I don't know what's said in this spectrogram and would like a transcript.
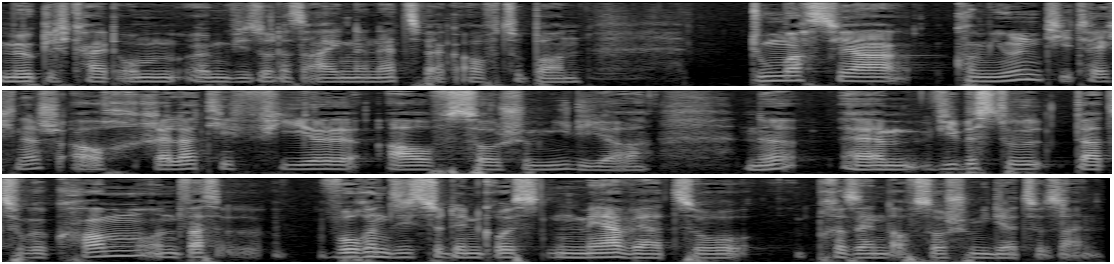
Möglichkeit, um irgendwie so das eigene Netzwerk aufzubauen. Du machst ja community-technisch auch relativ viel auf Social Media. Ne? Ähm, wie bist du dazu gekommen und was, worin siehst du den größten Mehrwert, so präsent auf Social Media zu sein?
